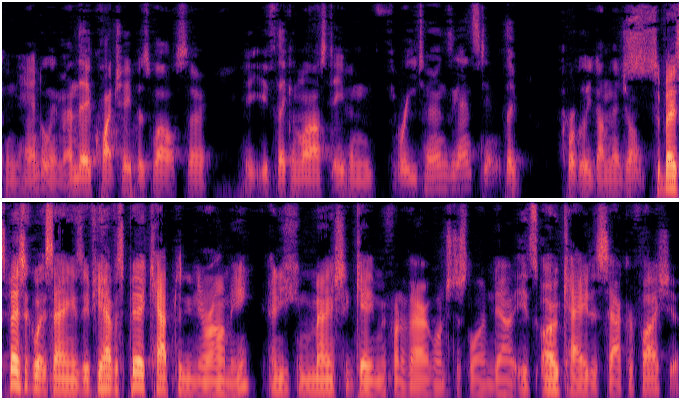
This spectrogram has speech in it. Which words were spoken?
can handle him, and they're quite cheap as well. So i- if they can last even three turns against him, they've probably done their job. So bas- basically, what it's saying is, if you have a spare captain in your army and you can manage to get him in front of Aragorn just to slow him down, it's okay to sacrifice your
